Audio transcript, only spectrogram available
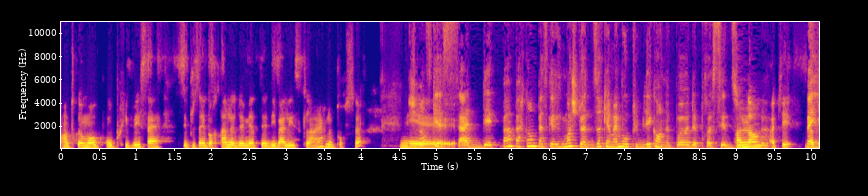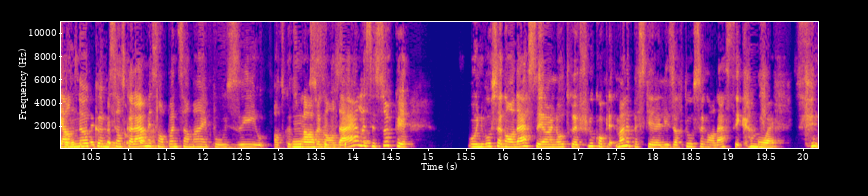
en tout cas, moi, au, privé, c'est plus important de mettre des balises claires pour ça. Mais... Je pense que ça dépend, par contre, parce que moi, je dois te dire que même au public, on n'a pas de procédure. Ah non? OK. Ben, il y en a commissions scolaires, mais elles ne sont pas nécessairement imposées, en tout cas, du niveau secondaire. C'est sûr que au niveau secondaire, c'est un autre flou complètement, parce que les orthos secondaires, c'est comme. c'est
